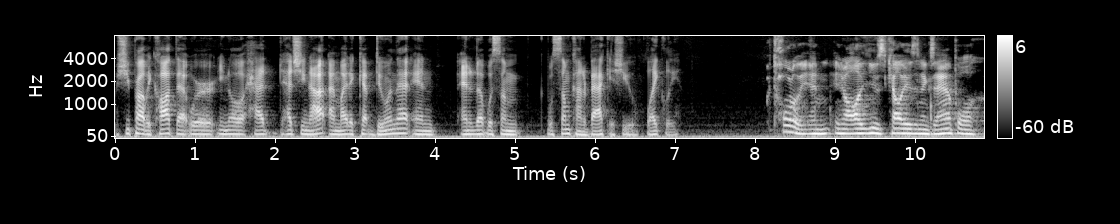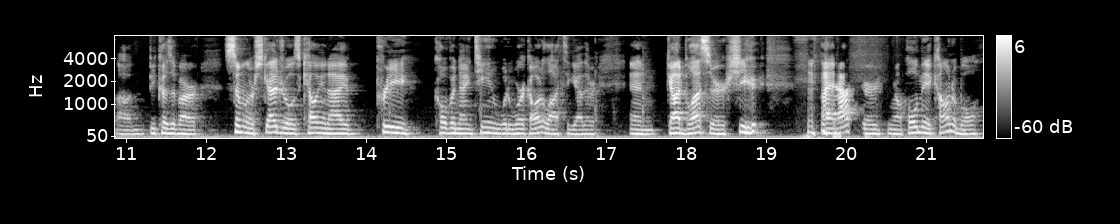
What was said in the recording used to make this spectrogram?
she probably caught that. Where you know, had had she not, I might have kept doing that and ended up with some with some kind of back issue, likely. Totally, and you know, I'll use Kelly as an example um, because of our similar schedules. Kelly and I pre COVID nineteen would work out a lot together, and God bless her, she. I asked her, you know, hold me accountable,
